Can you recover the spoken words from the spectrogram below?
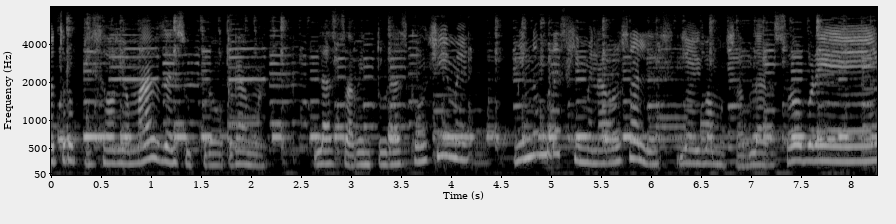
otro episodio más de su programa, Las aventuras con Jime. Mi nombre es Jimena Rosales y hoy vamos a hablar sobre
